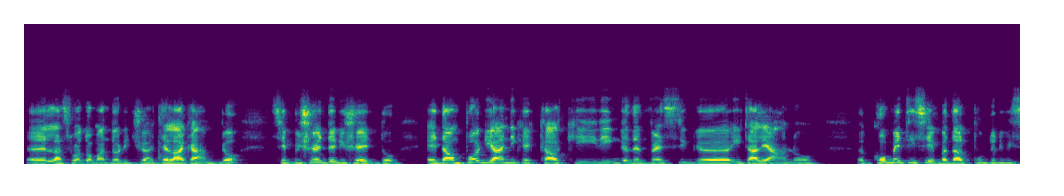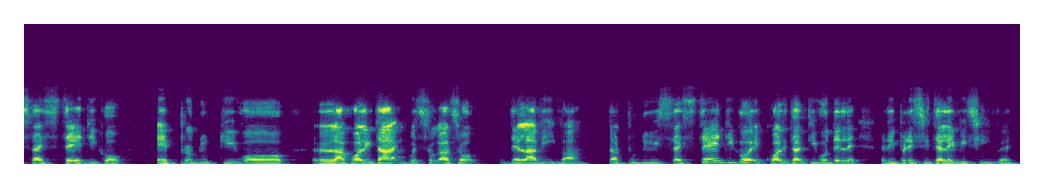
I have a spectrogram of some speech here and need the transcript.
eh, la sua domanda originale, te la cambio semplicemente dicendo è da un po' di anni che calchi i ring del wrestling eh, italiano. Eh, come ti sembra dal punto di vista estetico e produttivo la qualità, in questo caso della Viva? Dal punto di vista estetico e qualitativo delle riprese televisive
